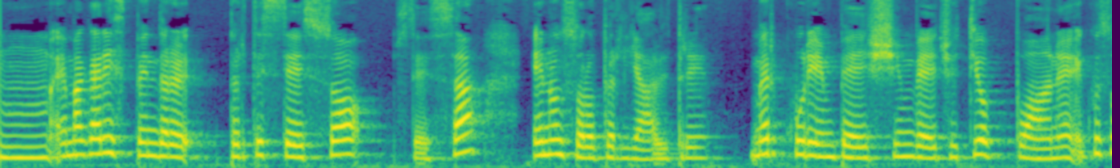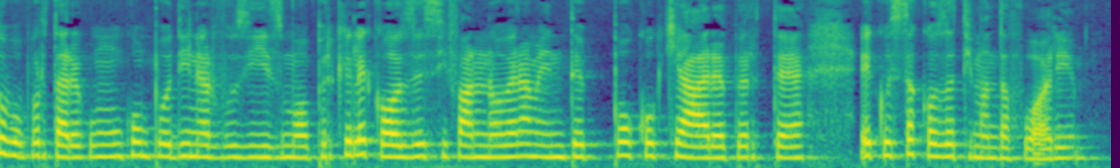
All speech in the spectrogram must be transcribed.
mm, e magari spendere per te stesso, stessa, e non solo per gli altri. Mercurio in pesci invece ti oppone e questo può portare comunque un po' di nervosismo perché le cose si fanno veramente poco chiare per te e questa cosa ti manda fuori.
